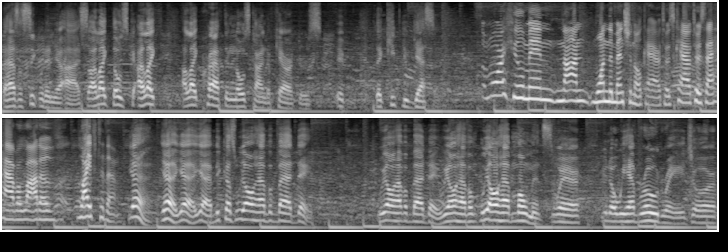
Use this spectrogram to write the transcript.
That has a secret in your eyes. So I like those. I like I like crafting those kind of characters. If they keep you guessing. So more human, non one-dimensional characters, characters that have a lot of life to them. Yeah, yeah, yeah, yeah. Because we all have a bad day. We all have a bad day. We all have a, we all have moments where you know we have road rage or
